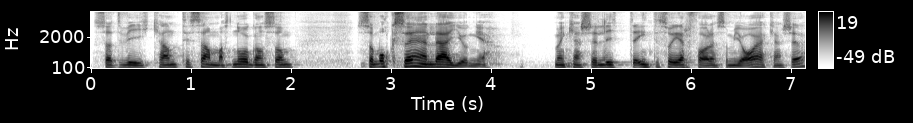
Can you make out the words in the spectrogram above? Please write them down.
så att vi kan tillsammans, någon som, som också är en lärjunge, men kanske lite, inte så erfaren som jag är kanske.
